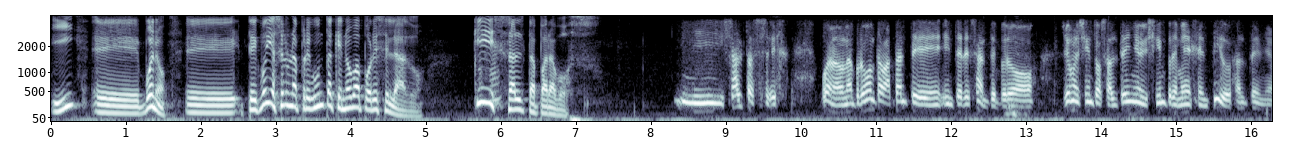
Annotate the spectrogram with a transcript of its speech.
Y eh, bueno, te voy a hacer una pregunta que no va por ese lado. ¿Qué es Salta para vos? Salta, bueno, una pregunta bastante interesante, pero yo me siento salteño y siempre me he sentido salteño.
